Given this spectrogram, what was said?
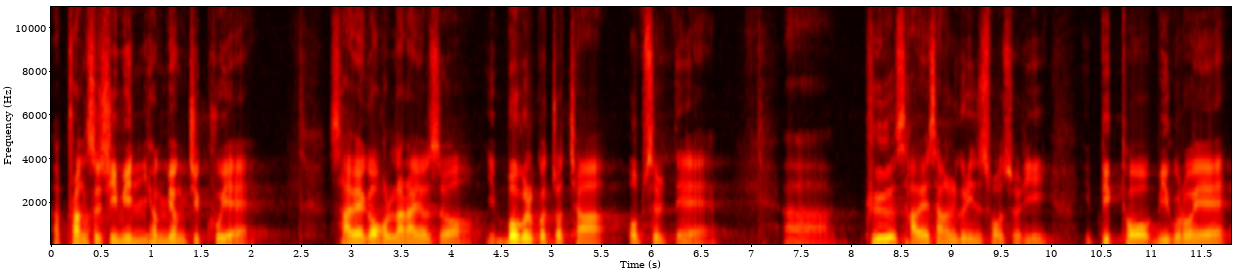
아, 프랑스 시민 혁명 직후에 사회가 혼란하여서 이 먹을 것조차 없을 때 그 사회상을 그린 소설이 이 빅토 위고로의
